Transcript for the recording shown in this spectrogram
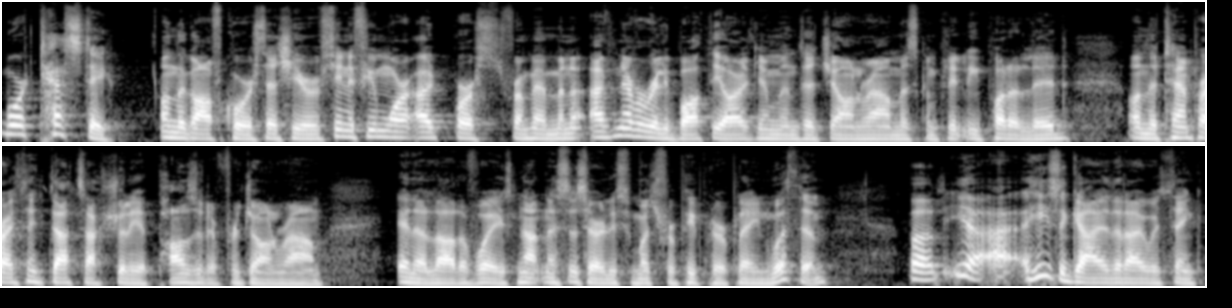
more testy on the golf course this year. I've seen a few more outbursts from him, and I've never really bought the argument that Jon Rahm has completely put a lid on the temper. I think that's actually a positive for Jon Rahm in a lot of ways, not necessarily so much for people who are playing with him. But yeah, he's a guy that I would think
